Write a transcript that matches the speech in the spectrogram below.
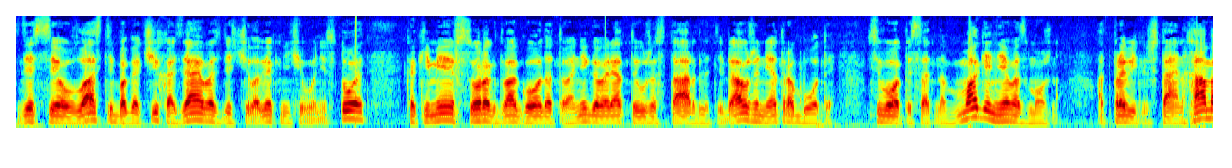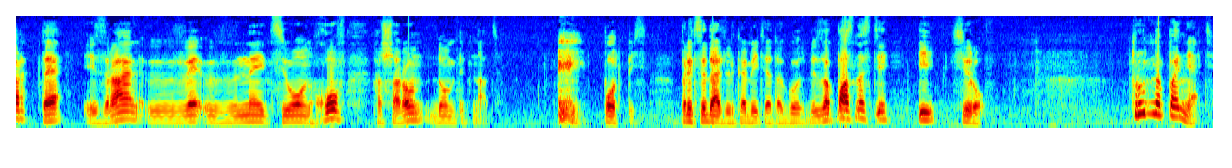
Здесь все у власти, богачи, хозяева, здесь человек ничего не стоит. Как имеешь 42 года, то они говорят, ты уже стар, для тебя уже нет работы. Всего описать на бумаге невозможно. Отправитель Штайнхаммер, Т. Израиль, в Нейцион Хофф, Хашарон, дом 15. Подпись. Председатель Комитета госбезопасности И. Серов. Трудно понять,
